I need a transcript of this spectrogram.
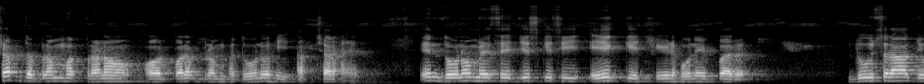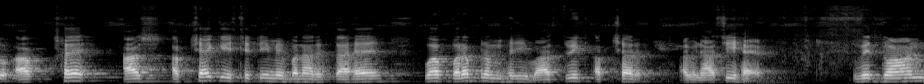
शब्द ब्रह्म प्रणव और परब्रह्म दोनों ही अक्षर हैं। इन दोनों में से जिस किसी एक के क्षीण होने पर दूसरा जो अक्षय अक्षय की स्थिति में बना रहता है, वह परब्रह्म ही वास्तविक अक्षर अविनाशी है। विद्वान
